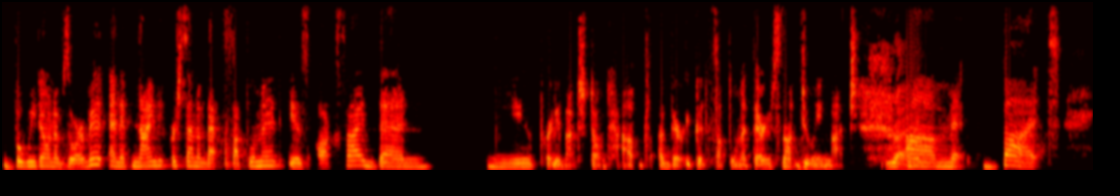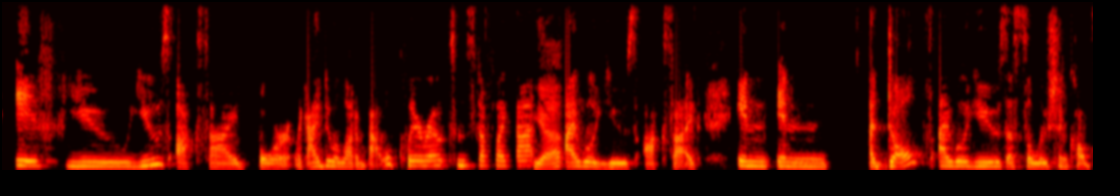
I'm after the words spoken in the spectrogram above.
but we don't absorb it. And if 90% of that supplement is oxide, then you pretty much don't have a very good supplement there. It's not doing much. Right. Um, but if you use oxide for like I do a lot of bowel clear outs and stuff like that, yeah. I will use oxide. In in adults, I will use a solution called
